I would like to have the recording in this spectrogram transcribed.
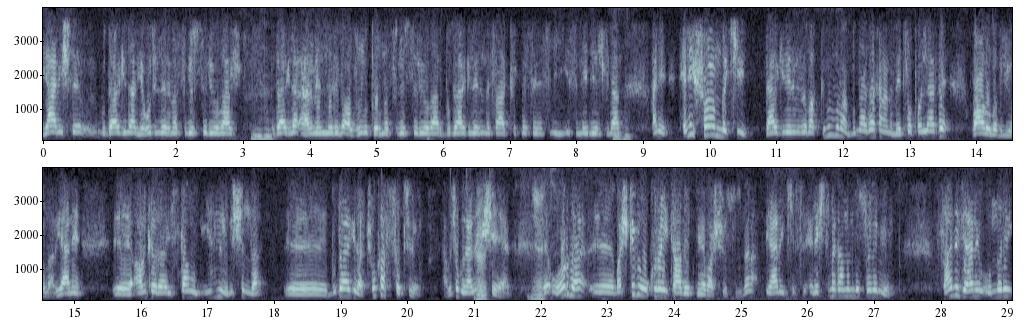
yani işte bu dergiler Yahudileri nasıl gösteriyorlar, hı hı. bu dergiler Ermenileri ve azınlıkları nasıl gösteriyorlar, bu dergilerin mesela Kürt meselesiyle ilgisi nedir filan. Hani hele şu andaki dergilerimize baktığımız zaman bunlar zaten hani metropollerde var olabiliyorlar. Yani e, Ankara, İstanbul, İzmir dışında e, bu dergiler çok az satıyor. Yani bu çok önemli evet. bir şey yani. Evet. Ve orada e, başka bir okura hitap etmeye başlıyorsunuz. Ben yani eleştirmek anlamında söylemiyorum. Sadece hani onları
